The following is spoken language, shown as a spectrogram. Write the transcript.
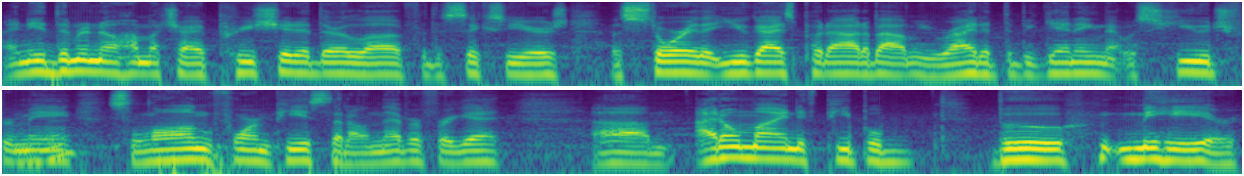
I need them to know how much I appreciated their love for the six years. A story that you guys put out about me right at the beginning that was huge for me. It's a long form piece that I'll never forget. Um, I don't mind if people boo me or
